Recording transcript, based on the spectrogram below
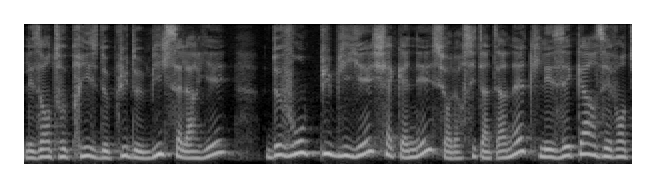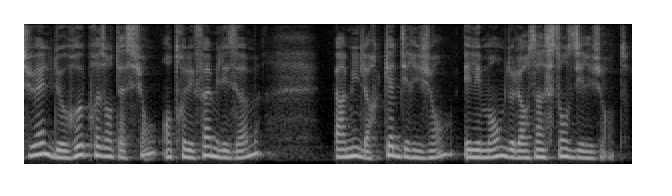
Les entreprises de plus de 1000 salariés devront publier chaque année sur leur site internet les écarts éventuels de représentation entre les femmes et les hommes parmi leurs quatre dirigeants et les membres de leurs instances dirigeantes.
